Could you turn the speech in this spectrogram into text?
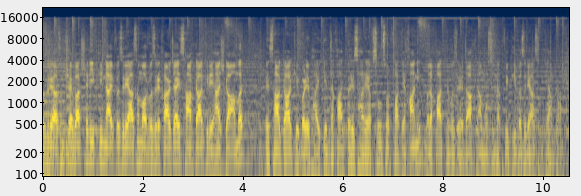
वजी अजम शहबाज शरीफ की नायब वजी अजम और वजी खारजा इसहाक डार की रिहाइश का आमद इसहाक डार के बड़े भाई के इंतकाल पर इजहार अफसोस और फातह खानी। मुलाकात में वजी दाखिला मोहसिन नकवी भी वजी अजम के हमरा थे।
